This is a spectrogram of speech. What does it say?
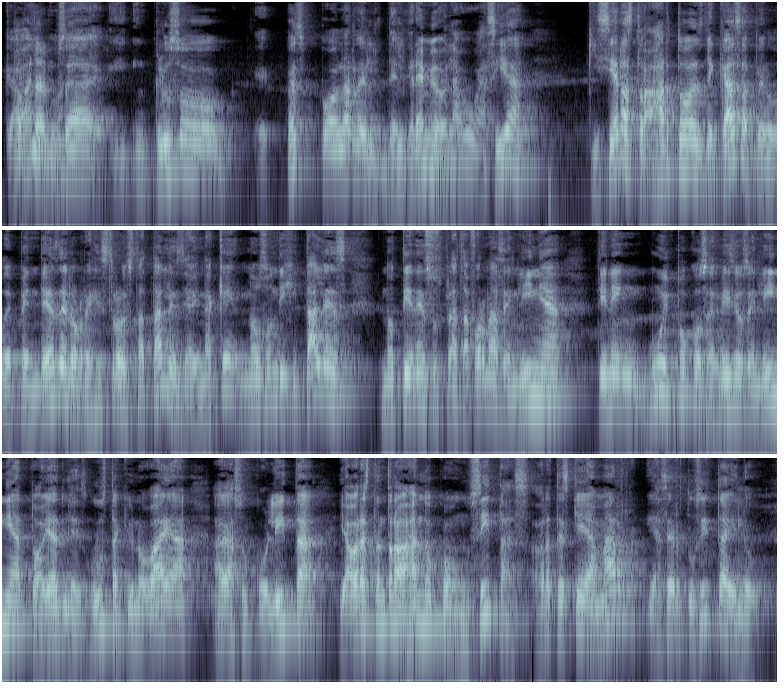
Cabal, o sea, incluso, eh, pues puedo hablar del, gremio de la abogacía. Quisieras trabajar todo desde casa, pero dependes de los registros estatales. Y ahí na que no son digitales, no tienen sus plataformas en línea, tienen muy pocos servicios en línea, todavía les gusta que uno vaya, haga su colita, y ahora están trabajando con citas. Ahora tienes que llamar y hacer tu cita y lo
